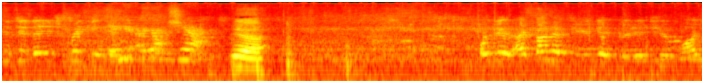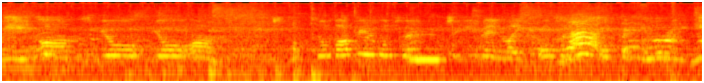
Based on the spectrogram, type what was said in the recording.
Dude, dude, they just freaking hate it. I got shot. Yeah. Oh, dude, I found out if you get booted too much, um, you'll, you'll, um, you'll not be able to, to even, like, open, open your reach.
